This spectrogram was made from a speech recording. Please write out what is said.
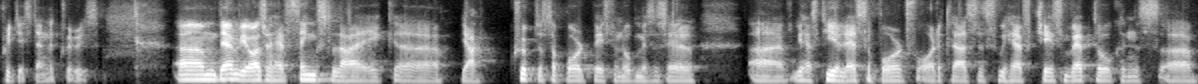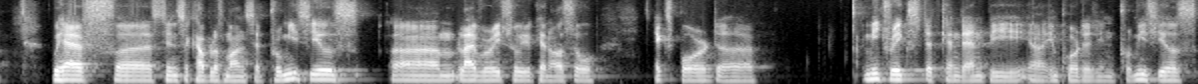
pretty standard queries. Um, then we also have things like uh, yeah crypto support based on OpenSSL. Uh, we have TLS support for all the classes. We have JSON Web Tokens. Uh, we have uh, since a couple of months a Prometheus um, library, so you can also export metrics that can then be uh, imported in Prometheus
